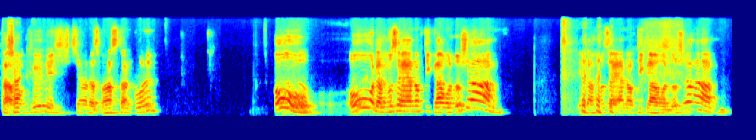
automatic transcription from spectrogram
Karo König, tja, das war's dann wohl. Oh, oh, dann muss er ja noch die Karo Lusche haben. Ja, dann muss er ja noch die Karo Lusche haben.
